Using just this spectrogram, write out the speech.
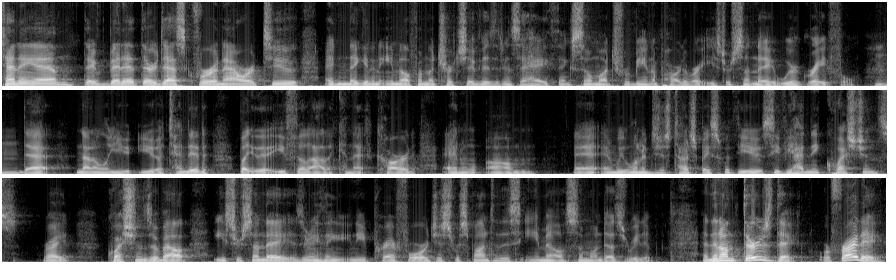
10 a.m. They've been at their desk for an hour or two, and they get an email from the church they visit and say, "Hey, thanks so much for being a part of our Easter Sunday. We're grateful that not only you, you attended, but that you filled out a Connect card, and um, and, and we wanted to just touch base with you, see if you had any questions, right? Questions about Easter Sunday? Is there anything you need prayer for? Just respond to this email. Someone does read it, and then on Thursday or Friday,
